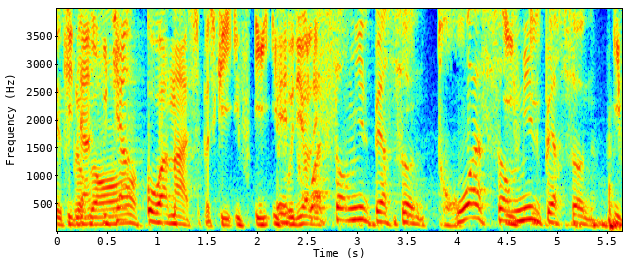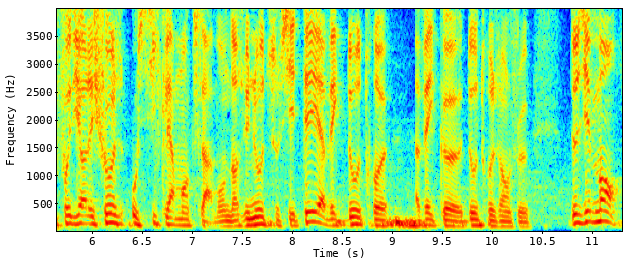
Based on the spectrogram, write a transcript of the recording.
des qui était un slogans. soutien au Hamas. Parce qu'il il- il Et faut dire... les- 300 000 personnes, 300 000 Il- personnes. il faut dire les choses aussi clairement que cela. Bon, dans une autre société avec d'autres avec euh, d'autres enjeux. Deuxièmement,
